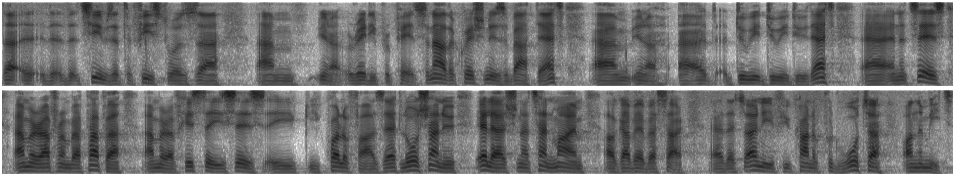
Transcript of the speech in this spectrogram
the, it seems that the feast was um, you know, already prepared. So now the question is about that. Um, you know, uh, do we do we do that? Uh, and it says Amar Avram Papa, Amar Rav he says he, he, qualifies that Lo Shanu Ela Shnatan Maim Al Gabe Basar. Uh, that's only if you kind of put water on the meat.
